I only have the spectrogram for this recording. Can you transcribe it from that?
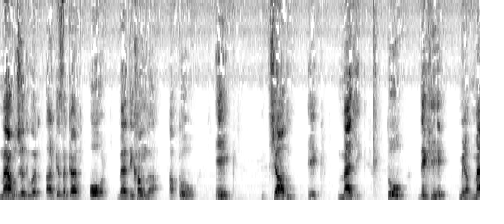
मैं हूँ जादूगर आर के सरकार और मैं दिखाऊँगा आपको एक जादू, एक मैजिक तो देखिए मेरा मै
